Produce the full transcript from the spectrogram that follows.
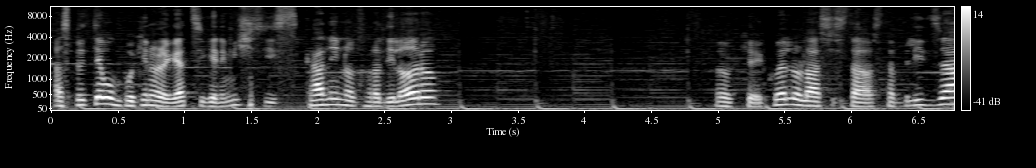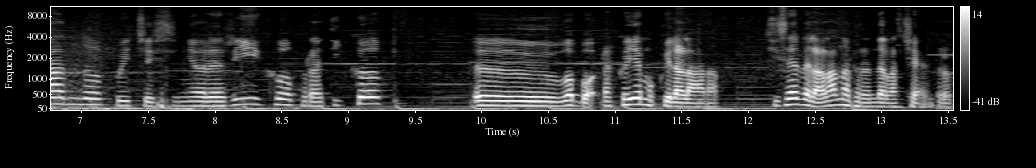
Aspettiamo un pochino ragazzi che i nemici si scanino tra di loro. Ok, quello là si sta stabilizzando, qui c'è il signor Enrico, pratico. Uh, vabbè, raccogliamo qui la lana. Ci serve la lana per andare al centro,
